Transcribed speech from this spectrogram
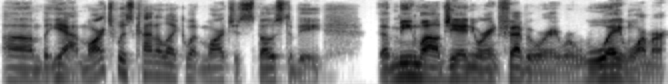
Um, but yeah, March was kind of like what March is supposed to be. Uh, meanwhile, January and February were way warmer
